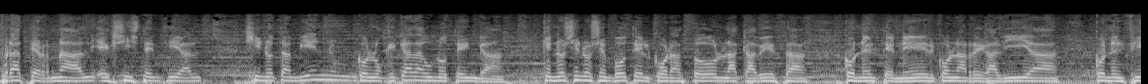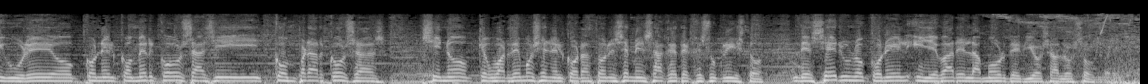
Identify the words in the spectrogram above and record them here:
fraternal, existencial, sino también con lo que cada uno tenga, que no se nos embote el corazón, la cabeza, con el tener, con la regalía, con el figureo, con el comer cosas y comprar cosas, sino que guardemos en el corazón ese mensaje de Jesucristo, de ser uno con Él y llevar el amor de Dios a los hombres.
